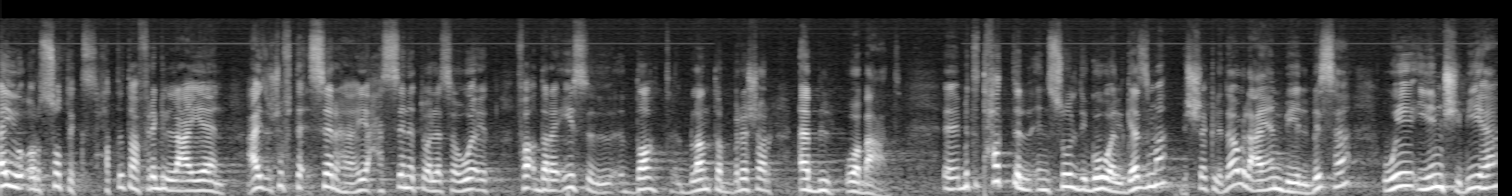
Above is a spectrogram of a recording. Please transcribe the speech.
أي اورثوتكس حطيتها في رجل العيان عايز أشوف تأثيرها هي حسنت ولا سوقت؟ فأقدر أقيس ال- الضغط البلانتر بريشر قبل وبعد. آه، بتتحط الإنسول دي جوه الجزمة بالشكل ده والعيان بيلبسها ويمشي بيها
